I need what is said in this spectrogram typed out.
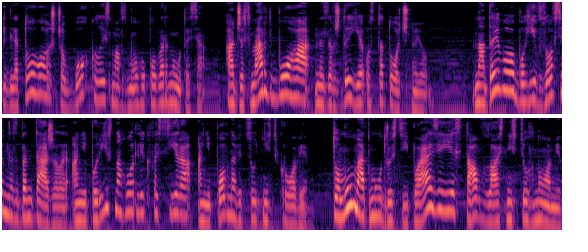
і для того, щоб Бог колись мав змогу повернутися адже смерть Бога не завжди є остаточною. На диво богів зовсім не збентежили ані поріс на горлі квасіра, ані повна відсутність крові. Тому мед мудрості й поезії став власністю гномів.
